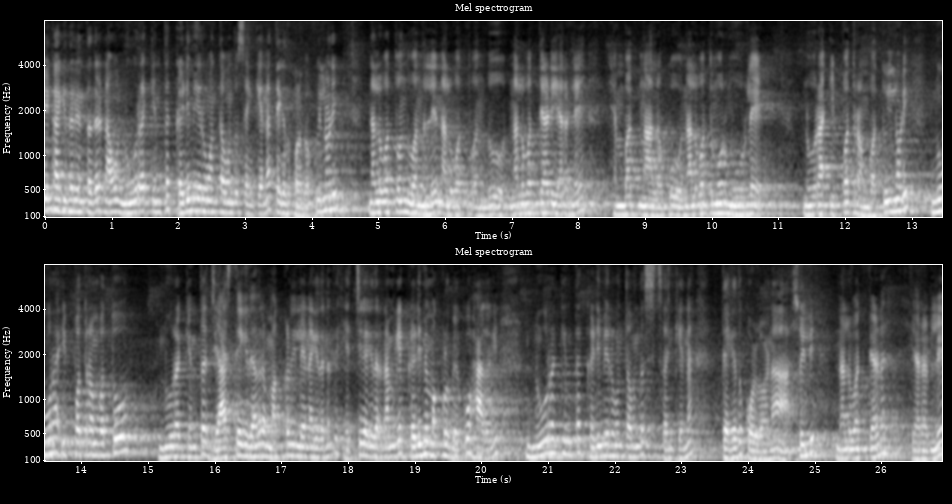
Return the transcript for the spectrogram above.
ಬೇಕಾಗಿದ್ದಾರೆ ಅಂತಂದರೆ ನಾವು ನೂರಕ್ಕಿಂತ ಕಡಿಮೆ ಇರುವಂಥ ಒಂದು ಸಂಖ್ಯೆಯನ್ನು ತೆಗೆದುಕೊಳ್ಬೇಕು. ಇಲ್ಲಿ ನೋಡಿ, ನಲವತ್ತೊಂದು ಒಂದಲೇ, ನಲವತ್ತೊಂದು, ನಲವತ್ತೆರಡು ಎರಡಲೇ, ಎಂಬತ್ನಾಲ್ಕು, ನಲವತ್ತ್ಮೂರು ಮೂರಲೇ, ನೂರ ಇಪ್ಪತ್ತೊಂಬತ್ತು. ಇಲ್ಲಿ ನೋಡಿ, ನೂರ ಇಪ್ಪತ್ತೊಂಬತ್ತು ನೂರಕ್ಕಿಂತ ಜಾಸ್ತಿ ಆಗಿದೆ ಅಂದರೆ ಮಕ್ಕಳು ಇಲ್ಲಿ ಏನಾಗಿದ್ದಾರೆ ಅಂದರೆ ಹೆಚ್ಚಿಗಾಗಿದ್ದಾರೆ ನಮಗೆ ಕಡಿಮೆ ಮಕ್ಕಳು ಬೇಕು, ಹಾಗಾಗಿ ನೂರಕ್ಕಿಂತ ಕಡಿಮೆ ಇರುವಂಥ ಒಂದು ಸಂಖ್ಯೆಯನ್ನು ತೆಗೆದುಕೊಳ್ಳೋಣ. ಸೊ ಇಲ್ಲಿ ನಲವತ್ತೆರಡು ಎರಡಲೇ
